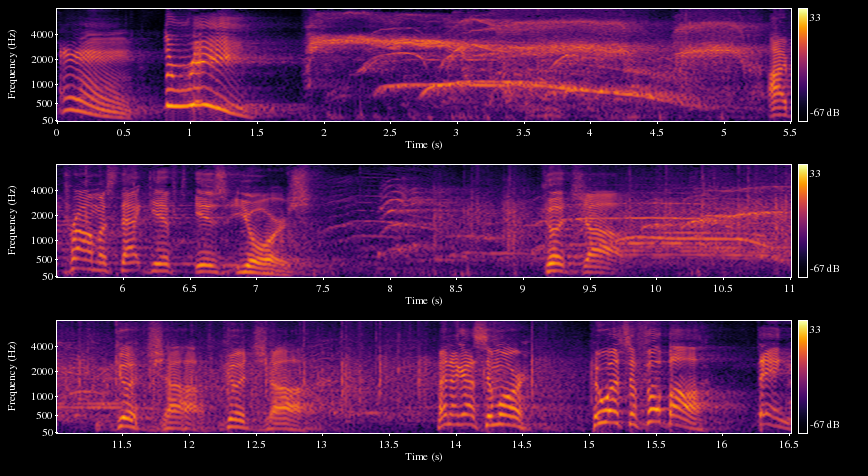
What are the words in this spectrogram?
mm, three. I promise that gift is yours. Good job. Good job. Good job. And I got some more. Who wants a football thing?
